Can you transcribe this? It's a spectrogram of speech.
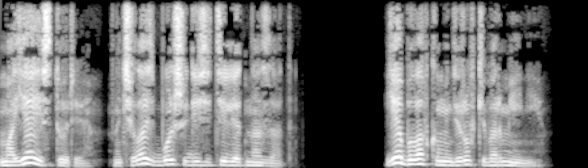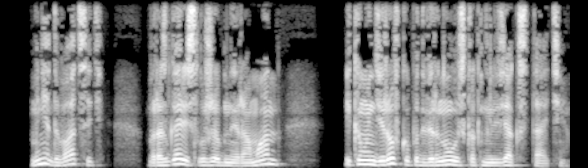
Моя история началась больше десяти лет назад. Я была в командировке в Армении. Мне двадцать, в разгаре служебный роман, и командировка подвернулась как нельзя кстати.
